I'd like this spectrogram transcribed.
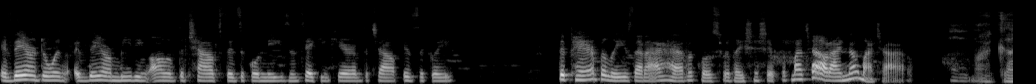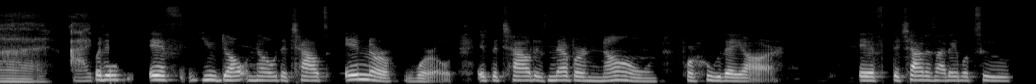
if they are doing, if they are meeting all of the child's physical needs and taking care of the child physically, the parent believes that I have a close relationship with my child. I know my child. Oh my God. I but if if you don't know the child's inner world, if the child is never known for who they are, if the child is not able to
